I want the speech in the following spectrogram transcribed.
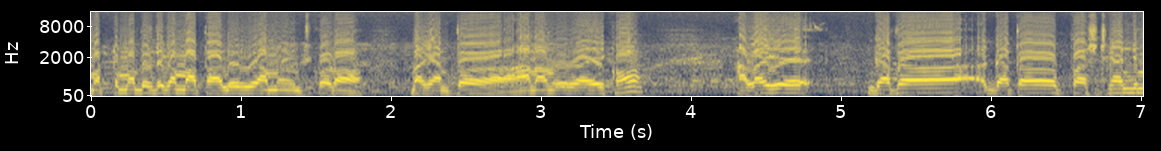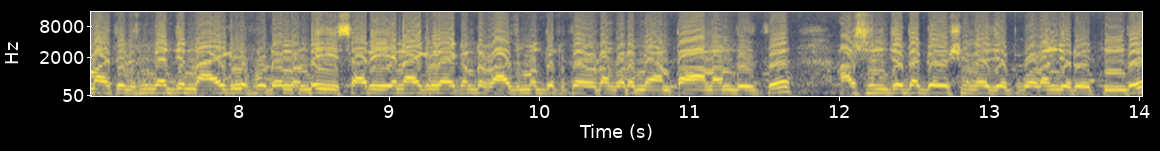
మొట్టమొదటిగా మా తాలూరు గ్రామం ఎంచుకోవడం మాకు ఎంతో ఆనందదాయకం. అలాగే గత గత ఫస్ట్ నుంచి మాకు తెలిసిన నుంచి నాయకుల ఫోటోలు ఉండే. ఈసారి ఏ నాయకులు లేకుండా రాజముద్రతో తేవడం కూడా మేము ఎంతో ఆనందిస్తూ హర్షించదగ్గ విషయంగా చెప్పుకోవడం జరుగుతుంది.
